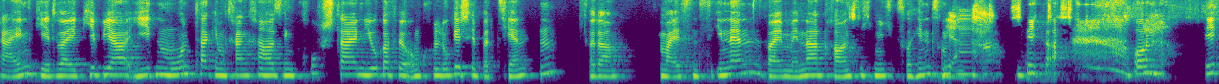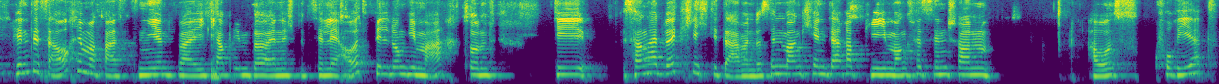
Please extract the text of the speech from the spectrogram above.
reingeht, weil ich gebe ja jeden Montag im Krankenhaus in Kufstein Yoga für onkologische Patienten oder meistens innen, weil Männer trauen sich nicht so hin zum ja. ja. Und ich finde es auch immer faszinierend, weil ich habe eben da eine spezielle Ausbildung gemacht und die sagen halt wirklich die Damen, da sind manche in Therapie, manche sind schon auskuriert.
